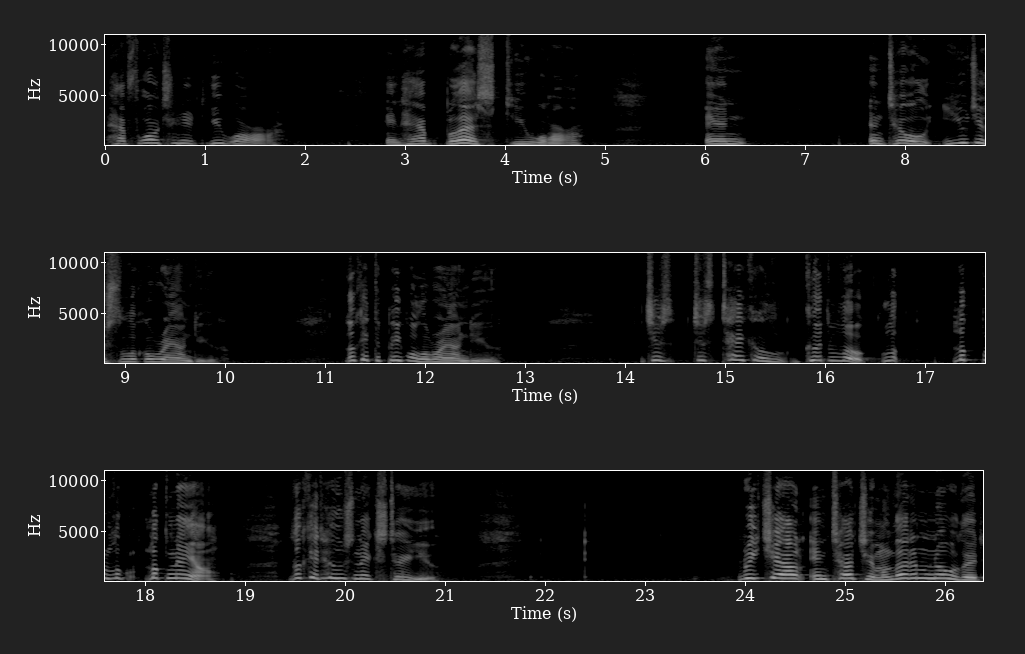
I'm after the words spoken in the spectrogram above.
how fortunate you are and how blessed you are. And until you just look around you. Look at the people around you. Just just take a good look. Look look look look now. Look at who's next to you. Reach out and touch them and let them know that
